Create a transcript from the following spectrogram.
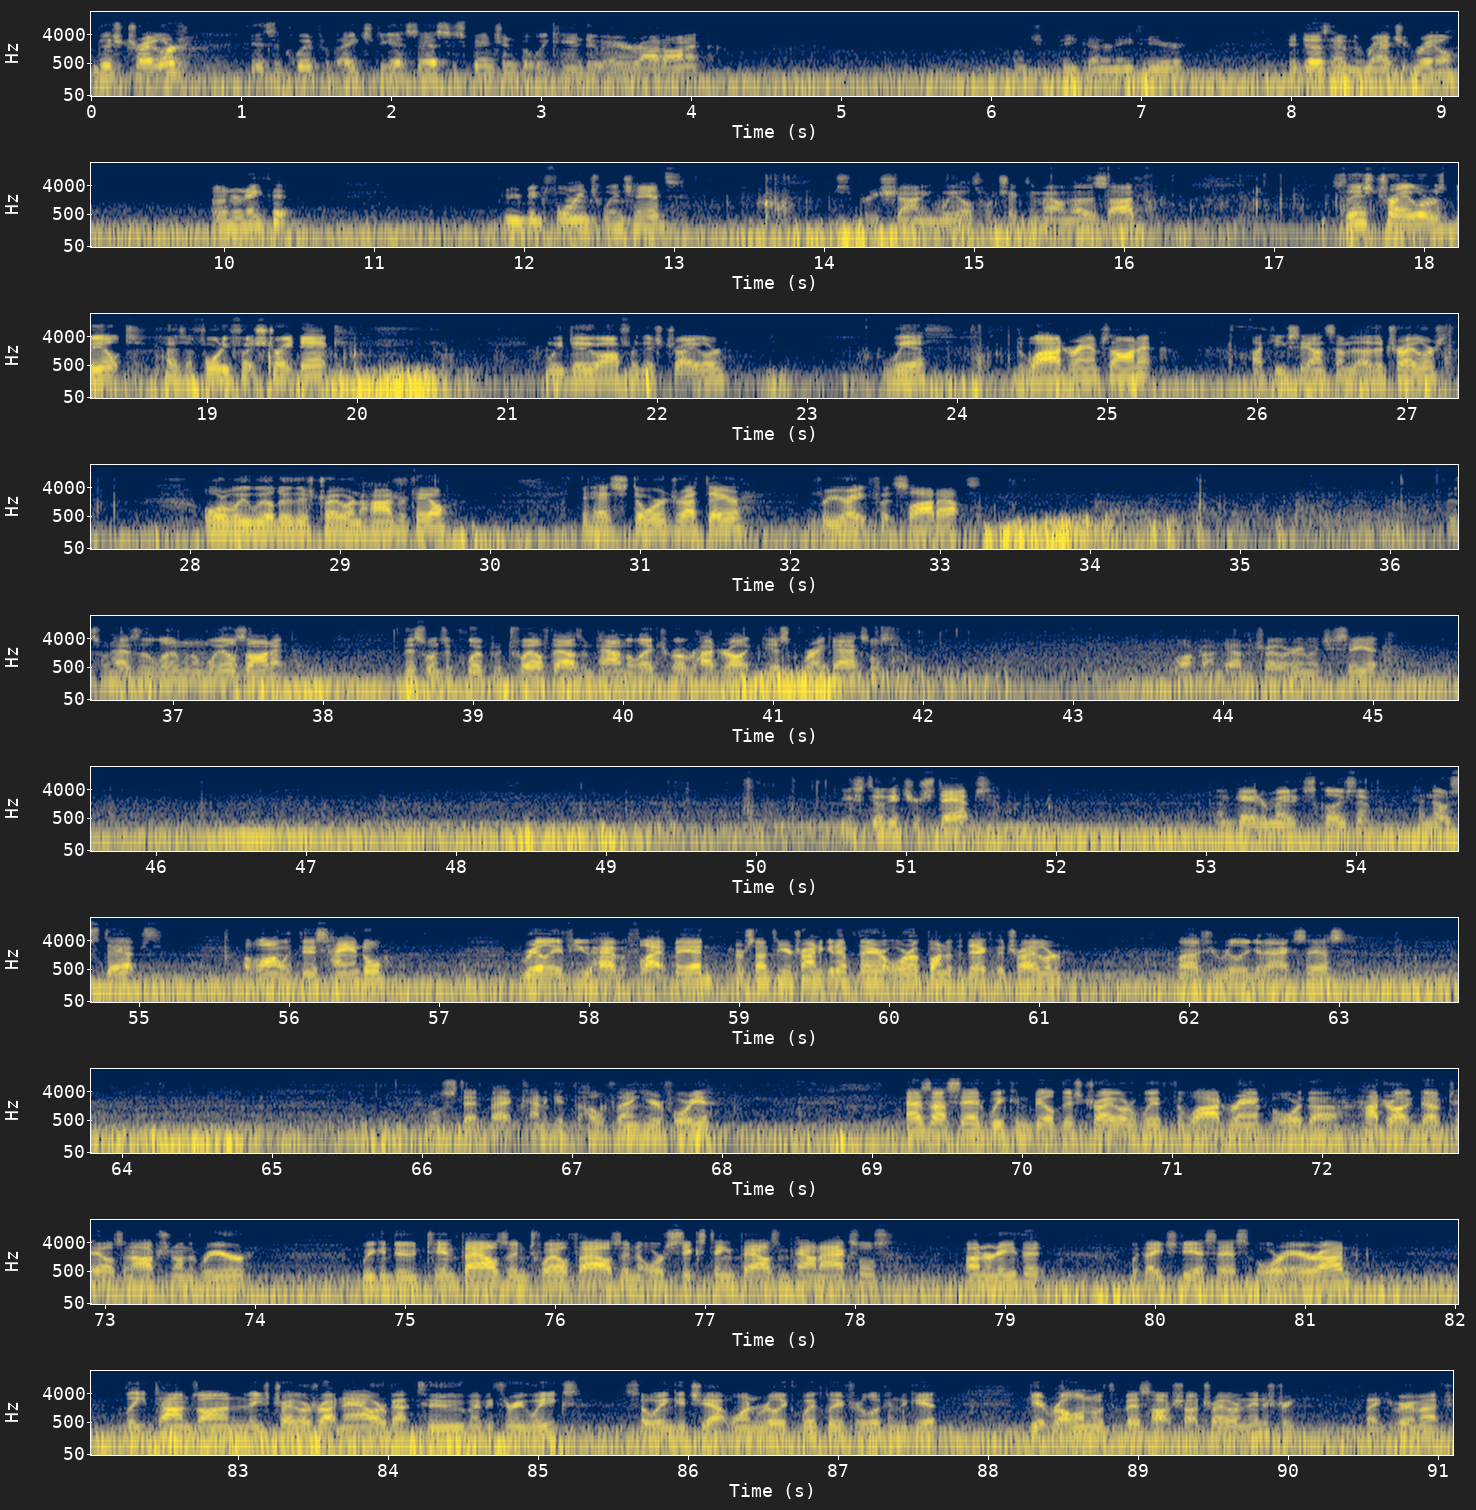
This trailer is equipped with HDSS suspension, but we can do air ride on it. Let you peek underneath here. It does have the ratchet rail, underneath it for your big four inch winch heads. Some pretty shiny wheels. We'll check them out on the other side. So this trailer was built as a 40 foot straight deck. We do offer this trailer with the wide ramps on it, like you can see on some of the other trailers, or we will do this trailer in a hydro tail. It has storage right there for your eight foot slide outs. This one has the aluminum wheels on it. This one's equipped with 12,000 pound electric over hydraulic disc brake axles. Walk on down the trailer here and let you see it. You still get your steps, a Gatormade exclusive, and those steps, along with this handle, really if you have a flatbed or something you're trying to get up there or up onto the deck of the trailer, allows you really good access. We'll step back, kind of get the whole thing here for you. As I said, we can build this trailer with the wide ramp or the hydraulic dovetail as an option on the rear. We can do 10,000, 12,000, or 16,000 pound axles underneath it with HDSS or air ride. Lead times on these trailers right now are about two, maybe three weeks. So we can get you out one really quickly if you're looking to get, get rolling with the best hot shot trailer in the industry. Thank you very much.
